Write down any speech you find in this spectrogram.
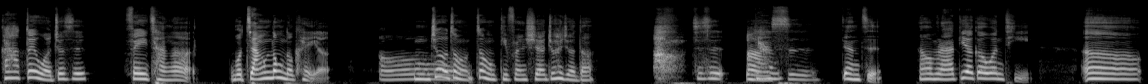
可他对我就是非常的，我这样弄都可以了。哦，嗯，就有这种这种 difference 就会觉得，就是你看是这样子。然后我们来第二个问题，嗯、呃，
